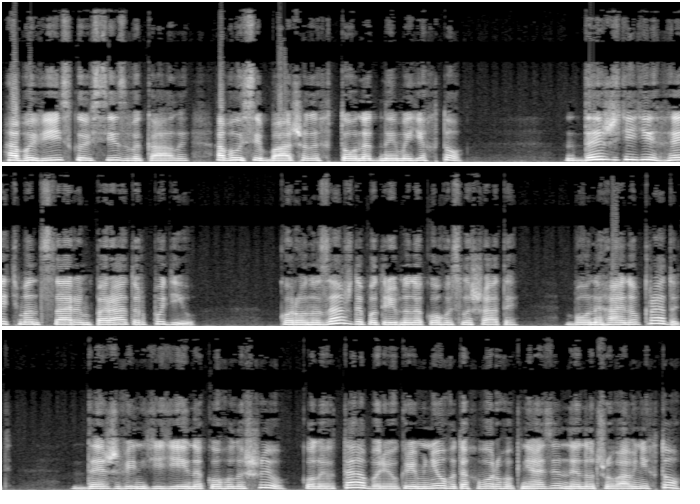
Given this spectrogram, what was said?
аби військо всі звикали, аби усі бачили, хто над ними є хто. Де ж її гетьман цар імператор подів? Корону завжди потрібно на когось лишати, бо негайно вкрадуть. Де ж він її на кого лишив, коли в таборі, окрім нього та хворого князя, не ночував ніхто?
